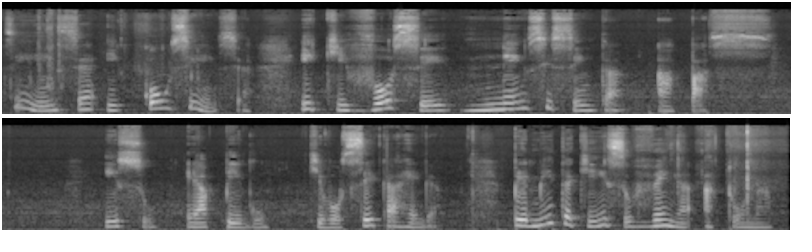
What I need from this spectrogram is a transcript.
ciência e consciência, e que você nem se sinta a paz. Isso é apego que você carrega. Permita que isso venha à tona.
